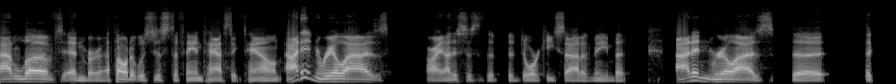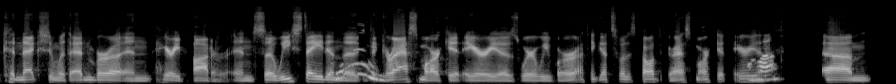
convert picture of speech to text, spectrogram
I loved Edinburgh. I thought it was just a fantastic town. I didn't realize. All right, now this is the, the dorky side of me, but I didn't realize the the connection with Edinburgh and Harry Potter. And so we stayed in the, the grass market areas where we were. I think that's what it's called, the grass market area. Uh-huh. um,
